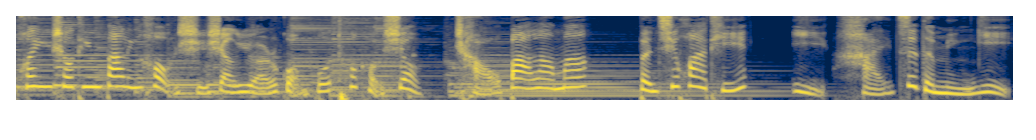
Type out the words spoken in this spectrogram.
欢迎收听八零后时尚育儿广播脱口秀《潮爸辣妈》，本期话题以孩子的名义。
